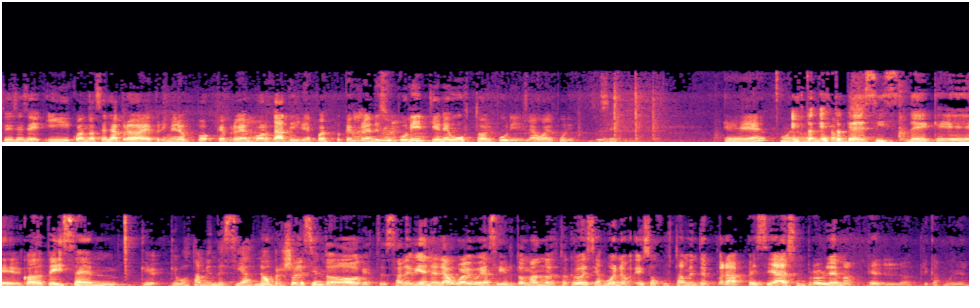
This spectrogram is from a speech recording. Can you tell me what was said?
sí, sí, sí, y cuando haces la prueba de primero que prueben portátil y después que prueben de su puri, tiene gusto el puri, el agua del puri. Eh, bueno, esto, ¿dónde esto que decís de que cuando te dicen que, que vos también decías, no, pero yo le siento que te sale bien el agua y voy a seguir tomando esto que vos decías, bueno, eso justamente para PCA es un problema, que lo explicas muy bien.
